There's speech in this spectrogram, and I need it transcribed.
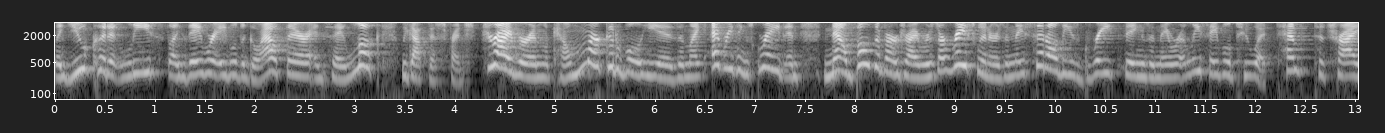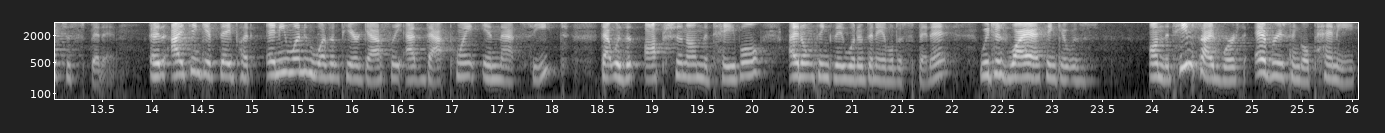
like you could at least like they were able to go out there and say look we got this french driver and look how marketable he is and like everything's great and now both of our drivers are race winners and they said all these great things and they were at least able to attempt to try to spin it. And i think if they put anyone who wasn't pierre gasly at that point in that seat that was an option on the table i don't think they would have been able to spin it which is why i think it was on the team side worth every single penny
